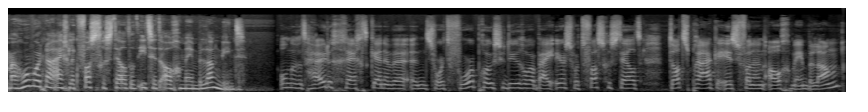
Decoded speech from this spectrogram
Maar hoe wordt nou eigenlijk vastgesteld dat iets het algemeen belang dient? Onder het huidige recht kennen we een soort voorprocedure waarbij eerst wordt vastgesteld dat sprake is van een algemeen belang.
